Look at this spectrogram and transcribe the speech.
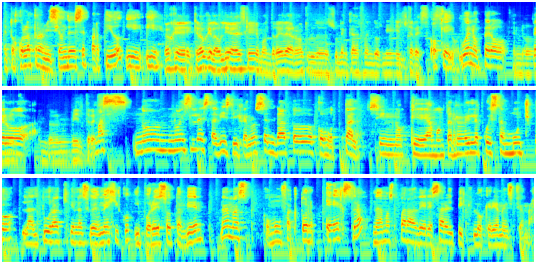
Me tocó la transmisión de ese partido y, y... Creo, que, creo que la última vez que Monterrey le ganó a Cruz Azul en casa fue en 2003 ok bueno pero en 2000, pero en 2003. Más no, no es la estadística, no es el dato como tal, sino que a Monterrey le cuesta mucho la altura aquí en la Ciudad de México y por eso también, nada más como un factor extra, nada más para aderezar el pick, lo quería mencionar.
